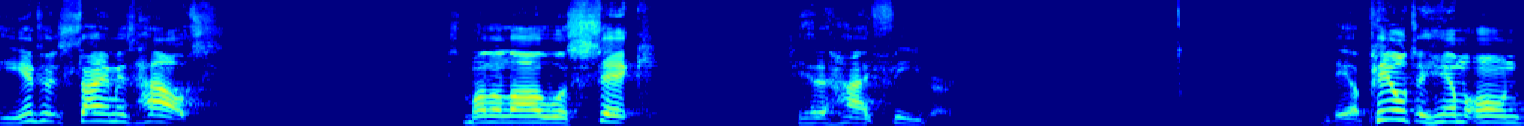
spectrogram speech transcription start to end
and he entered Simon's house. His mother in law was sick, she had a high fever. And they appealed to him on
